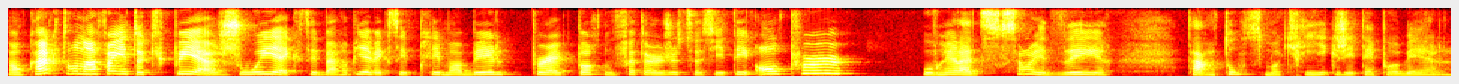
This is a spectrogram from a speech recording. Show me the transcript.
Donc, quand ton enfant est occupé à jouer avec ses Barbies, avec ses Playmobil, peu importe, vous faites un jeu de société, on peut ouvrir la discussion et dire Tantôt, tu m'as crié que j'étais pas belle.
